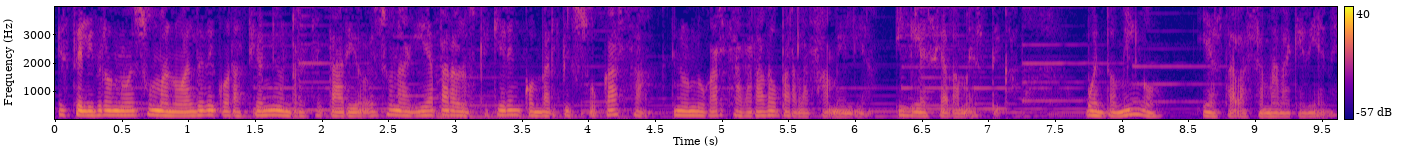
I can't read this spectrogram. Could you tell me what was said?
Este libro no es un manual de decoración ni un recetario, es una guía para los que quieren convertir su casa en un lugar sagrado para la familia, iglesia doméstica. Buen domingo y hasta la semana que viene.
